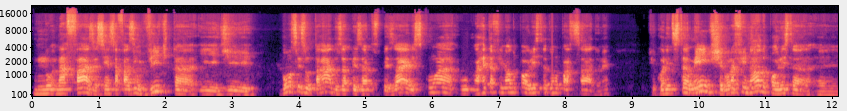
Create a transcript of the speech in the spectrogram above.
na fase, assim, essa fase invicta e de bons resultados, apesar dos pesares, com a, a reta final do Paulista do ano passado, né? Que o Corinthians também chegou na final do Paulista é,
